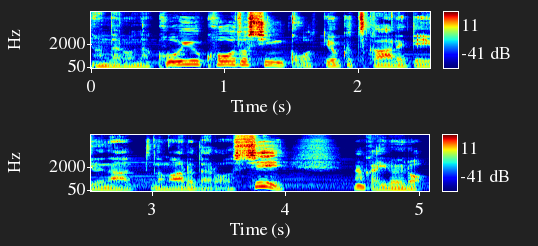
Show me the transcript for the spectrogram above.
なんだろうな、こういうコード進行ってよく使われているなっていうのもあるだろうし、なんかいろいろ、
